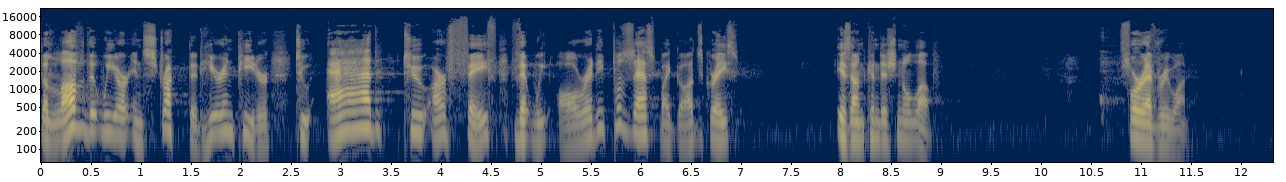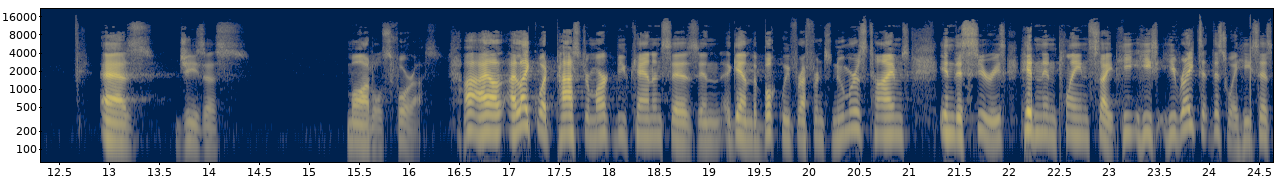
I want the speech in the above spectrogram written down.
the love that we are instructed here in Peter to add to our faith that we already possess by God's grace is unconditional love for everyone. As Jesus models for us. I, I, like what Pastor Mark Buchanan says in, again, the book we've referenced numerous times in this series, Hidden in Plain Sight. He, he, he writes it this way He says,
